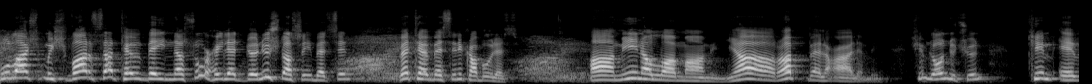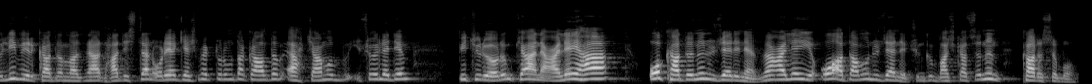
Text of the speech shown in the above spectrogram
Bulaşmış varsa tevbe-i nasuh ile dönüş nasip etsin Amin. ve tevbesini kabul etsin. Amin. Amin Allah'ım amin. Ya Rabbel alemin. Şimdi onun için kim evli bir kadınla zina hadisten oraya geçmek durumunda kaldım. Ahkamı söyledim. Bitiriyorum. Kâne aleyha o kadının üzerine ve aleyhi o adamın üzerine. Çünkü başkasının karısı bu.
